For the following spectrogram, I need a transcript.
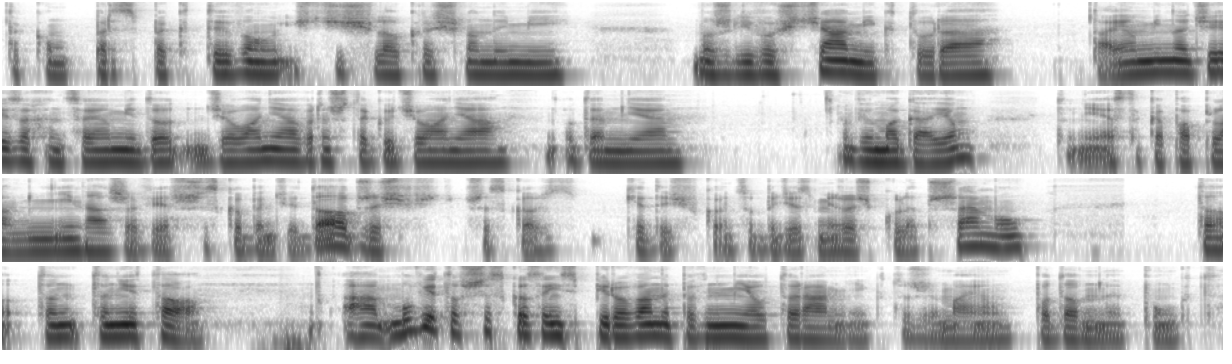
taką perspektywą i ściśle określonymi możliwościami, które dają mi nadzieję, zachęcają mnie do działania, a wręcz tego działania ode mnie wymagają. To nie jest taka paplamina, że wiesz, wszystko będzie dobrze, wszystko kiedyś w końcu będzie zmierzać ku lepszemu. To, to, to nie to. A mówię to wszystko zainspirowany pewnymi autorami, którzy mają podobny punkt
